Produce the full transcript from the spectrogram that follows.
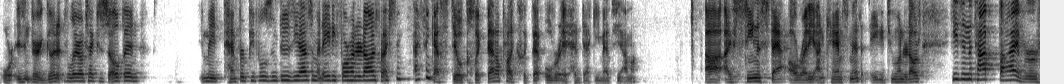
or isn't very good at Valero Texas Open, it may temper people's enthusiasm at eighty four hundred dollars. But I think I think I'll still click that. I'll probably click that over a Hideki Matsuyama. Uh, I've seen a stat already on Cam Smith at eighty two hundred dollars. He's in the top five or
